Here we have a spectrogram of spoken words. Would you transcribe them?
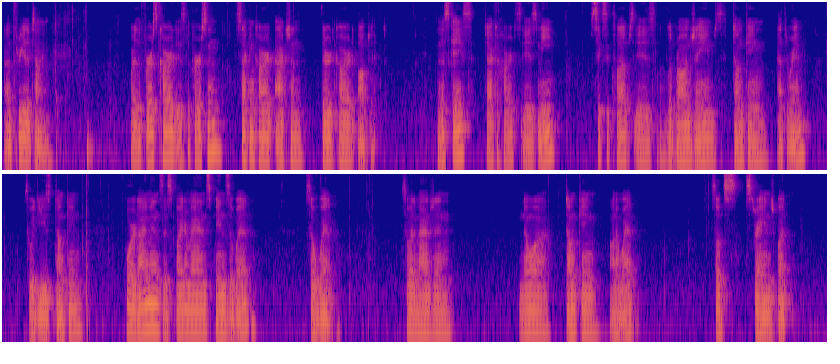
uh, three at a time. Where the first card is the person, second card, action, third card, object. In this case, Jack of Hearts is me, Six of Clubs is LeBron James dunking at the rim. So we'd use dunking. Four of Diamonds is Spider-Man spins a web. So web. So I'd imagine Noah dunking on a web. So it's strange, but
